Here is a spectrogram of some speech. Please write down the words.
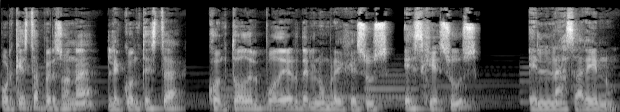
porque esta persona le contesta con todo el poder del nombre de Jesús. Es Jesús el Nazareno.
